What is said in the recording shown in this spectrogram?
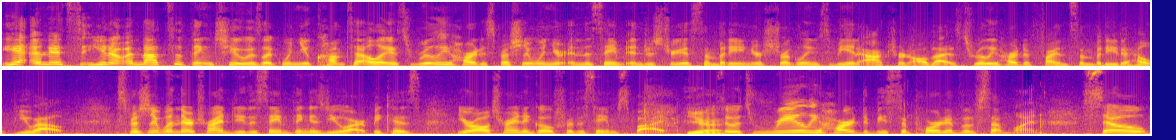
Yeah, and it's you know, and that's the thing too is like when you come to LA, it's really hard, especially when you're in the same industry as somebody and you're struggling to be an actor and all that. It's really hard to find somebody to help you out, especially when they're trying to do the same thing as you are because you're all trying to go for the same spot. Yeah. So it's really hard to be supportive of someone. So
